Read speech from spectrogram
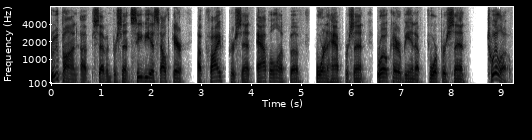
Groupon up seven percent. CVS Healthcare up five percent. Apple up uh, four and a half percent. Royal Caribbean up four percent. Twilio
